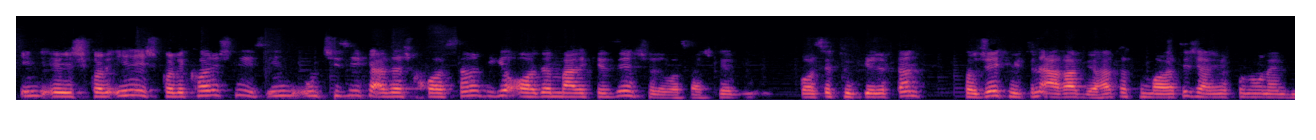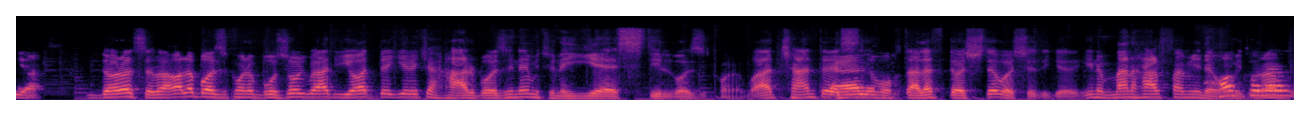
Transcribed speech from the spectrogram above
این اشکال این اشکال کارش نیست. این اون چیزی که ازش خواستن دیگه آدم مرکزی شده واسش که واسه توپ گرفتن تا جایی که می‌تونه عقب بیاد. حتی تو مهارت جریمه خودمون هم بیاد. درسته. و حالا بازیکن بزرگ باید یاد بگیره که هر بازی نمی‌تونه یه استیل بازی کنه. باید چند تا استیل بله. مختلف داشته باشه دیگه. اینو من حرفم اینه امیدوارم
